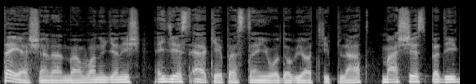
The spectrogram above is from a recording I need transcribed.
Teljesen rendben van, ugyanis egyrészt elképesztően jól dobja a triplát, másrészt pedig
